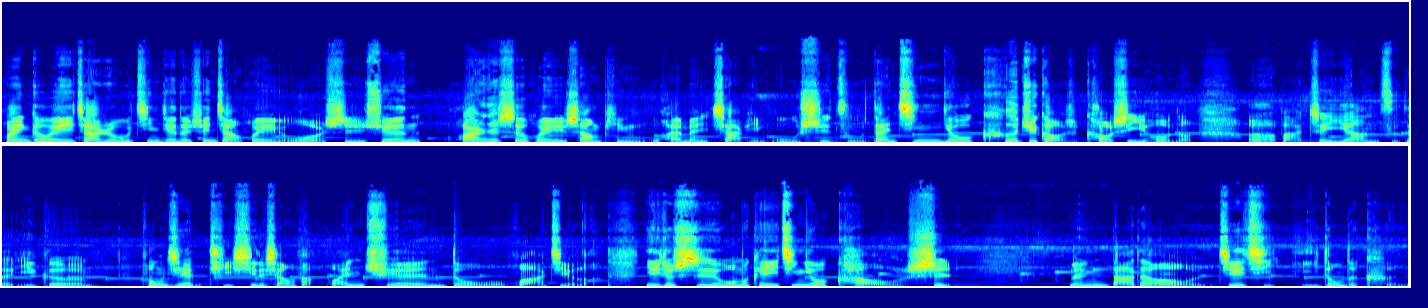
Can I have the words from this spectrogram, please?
欢迎各位加入今天的宣讲会，我是轩。华人的社会上品无寒门，下品无士族。但经由科举考考试以后呢，呃，把这样子的一个封建体系的想法完全都化解了。也就是我们可以经由考试，能达到阶级移动的可能。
